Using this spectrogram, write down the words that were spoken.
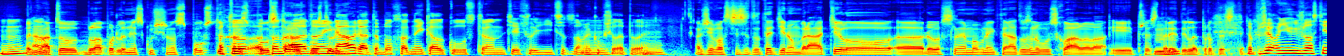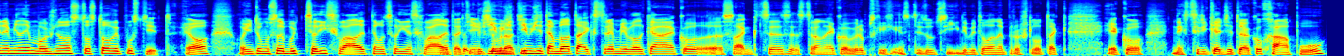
Mhm. Tak, a to byla podle mě zkušenost spoustu. A to, a spoustu, to, ale to není náhoda, to byl chladný kalkul stran těch lidí, co to tam jako Mhm. přilepili. A že vlastně se to teď jenom vrátilo uh, do sněmovny, která to znovu schválila i přes tady Mhm. tyhle protesty. No, protože oni už vlastně neměli možnost to z toho vypustit. Jo? Oni to museli buď celý schválit, nebo celý neschválit. No, a tím, tím, tím, že tam byla ta extrémně velká jako eh, sankce ze strany jako evropských institucí, kdyby tohle neprošlo, tak jako nechci říkat, že to jako chápu,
